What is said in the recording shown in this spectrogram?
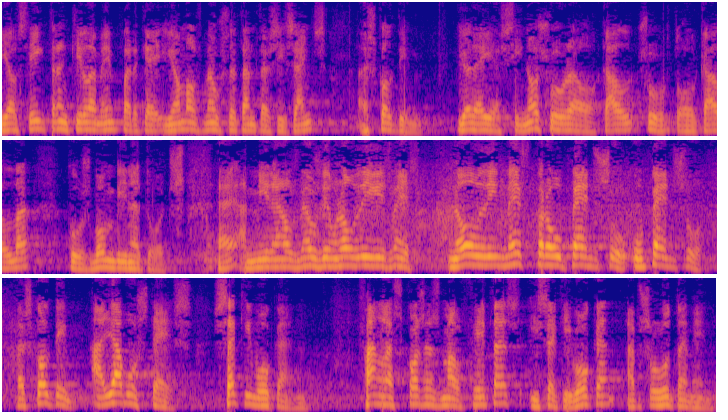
I els dic tranquil·lament perquè jo amb els meus 76 anys, escolti'm, jo deia, si no surt l'alcalde, surt l'alcalde, que us bombin a tots. Eh? Em miren els meus, diu, no ho diguis més. No ho dic més, però ho penso, ho penso. Escolti'm, allà vostès s'equivoquen, fan les coses mal fetes i s'equivoquen absolutament.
